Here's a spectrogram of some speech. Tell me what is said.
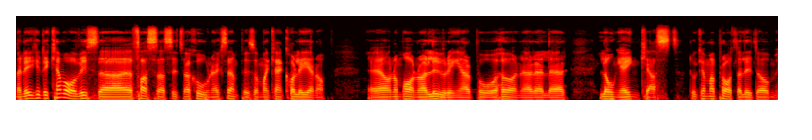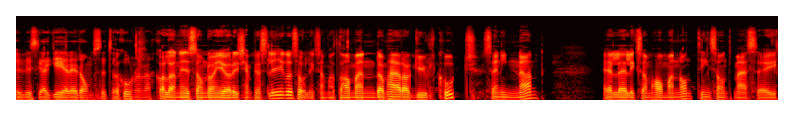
Men det, det kan vara vissa fasta situationer exempelvis som man kan kolla igenom. Eh, om de har några luringar på hörner eller långa inkast. Då kan man prata lite om hur vi ska agera i de situationerna. Kollar ni som de gör i Champions League och så? Liksom, att ja, men de här har gult kort sen innan. Eller liksom, har man någonting sånt med sig?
